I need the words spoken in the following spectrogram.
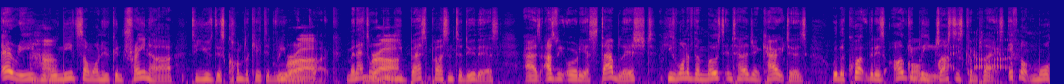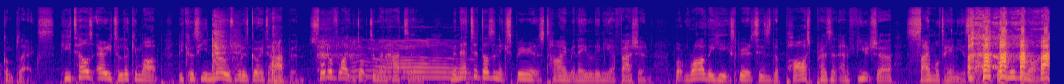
Eri Uh-huh. will need someone who can train her to use this complicated rewind Bruh. quirk. Mineta will be the best person to do this, as as we already established, he's one of the most intelligent characters with a quirk that is arguably Oh just as complex, if not more complex. He tells Eri to look him up because he knows what is going to happen. Sort of like Dr. Manhattan, Mineta doesn't experience time in a linear fashion, but rather he experiences the past, present, and future simultaneously. but moving on, the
